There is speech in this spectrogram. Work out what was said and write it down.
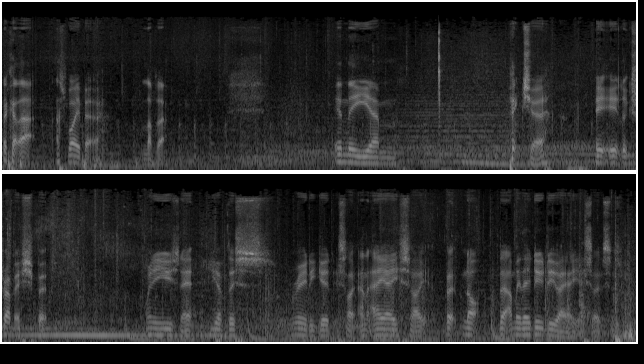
Look at that. That's way better. Love that. In the um, picture, it, it looks rubbish, but when you're using it, you have this really good. It's like an AA sight, but not. I mean, they do do AA sights as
